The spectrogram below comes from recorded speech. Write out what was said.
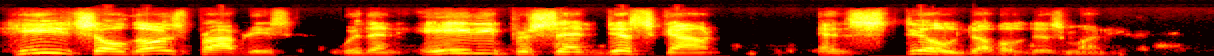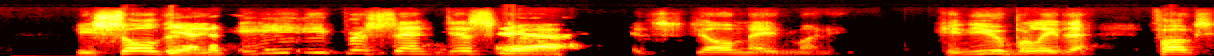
he sold those properties with an 80% discount and still doubled his money. He sold it yeah, at 80% discount yeah. and still made money. Can you believe that? Folks,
